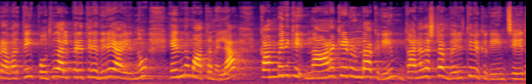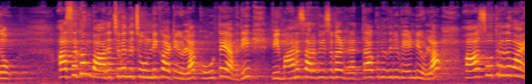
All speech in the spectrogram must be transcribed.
പ്രവൃത്തി പൊതു താല്പര്യത്തിനെതിരെയായിരുന്നു എന്ന് മാത്രമല്ല കമ്പനിക്ക് നാണക്കേടുണ്ടാക്കുകയും ധനനഷ്ടം വരുത്തിവെക്കുകയും ചെയ്തു. അസുഖം ബാധിച്ചുവെന്ന് ചൂണ്ടിക്കാട്ടിയുള്ള കൂട്ടയവധി വിമാന സർവീസുകൾ റദ്ദാക്കുന്നതിന് വേണ്ടിയുള്ള ആസൂത്രിതമായ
